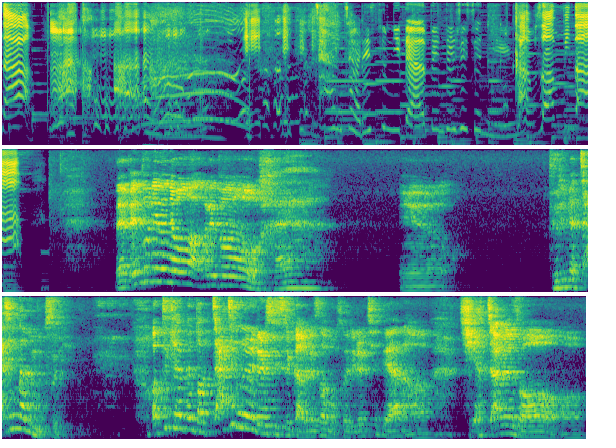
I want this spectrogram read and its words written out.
나. 잘했습니다, 뺀돌 제자님. 감사합니다. 네, 뺀돌이는요, 아무래도, 아, 예, 들으면 짜증나는 목소리. 어떻게 하면 더 짜증을 낼 수 있을까? 그래서 목소리를 최대한, 어, 쥐어짜면서, 어,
